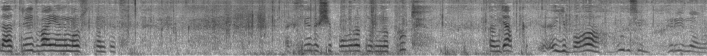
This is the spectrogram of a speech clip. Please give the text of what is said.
Да, 3,2 я не можу стантити. Так, следующий поворот на пруд. Там дядка. Еба. В будущем хреново.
